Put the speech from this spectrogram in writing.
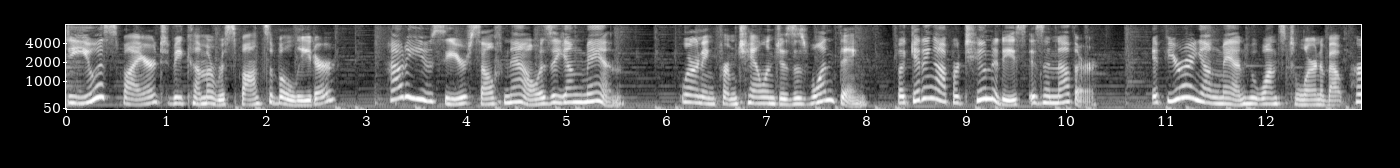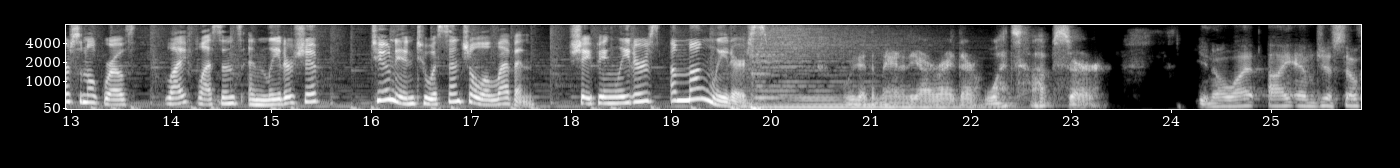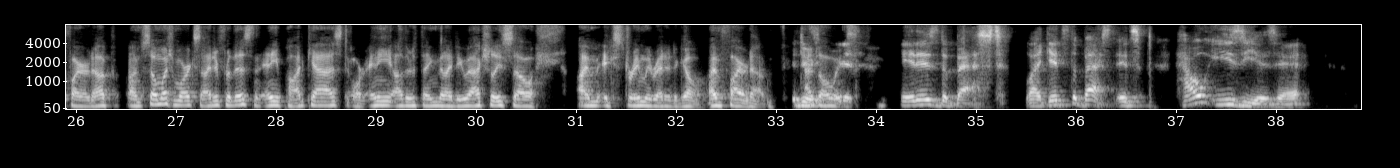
Do you aspire to become a responsible leader? How do you see yourself now as a young man? Learning from challenges is one thing, but getting opportunities is another. If you're a young man who wants to learn about personal growth, life lessons, and leadership, tune in to Essential 11 Shaping Leaders Among Leaders. We got the man of the hour right there. What's up, sir? You know what? I am just so fired up. I'm so much more excited for this than any podcast or any other thing that I do, actually. So I'm extremely ready to go. I'm fired up, Dude, as always. It, it is the best. Like, it's the best. It's how easy is it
